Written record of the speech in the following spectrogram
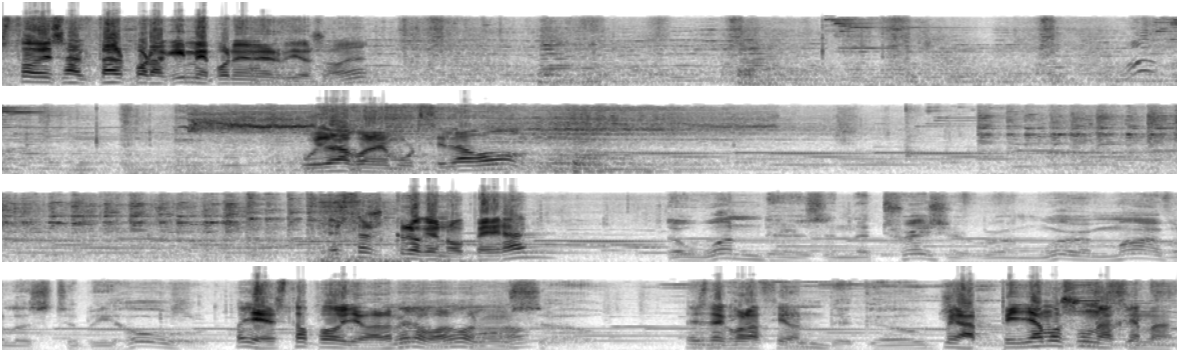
Esto de saltar por aquí me pone nervioso, ¿eh? Cuidado con el murciélago. Estos creo que no pegan. Oye, esto puedo llevármelo o algo, ¿no? ¿no? Es decoración. Mira, pillamos una gema.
